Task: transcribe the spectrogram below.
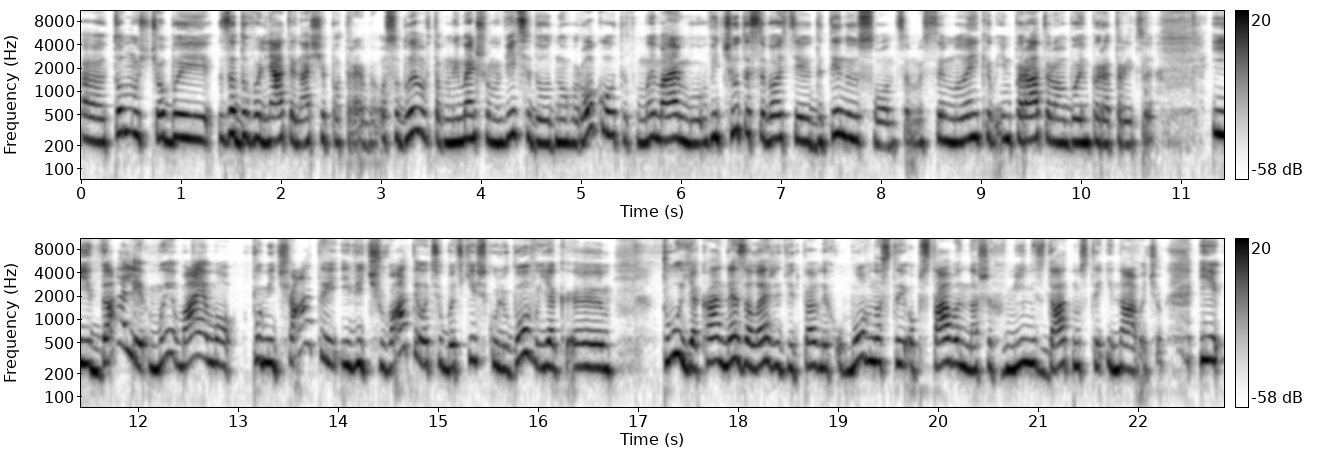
е, тому, щоб задовольняти наші потреби, особливо в там найменшому віці до одного року. Тобто ми маємо відчути себе ось цією дитиною сонцем, ось цим маленьким імператором або імператрицею. І далі ми маємо помічати і відчувати оцю батьківську любов як. Е, ту, яка не залежить від певних умовностей, обставин, наших вмінь, здатностей і навичок. І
